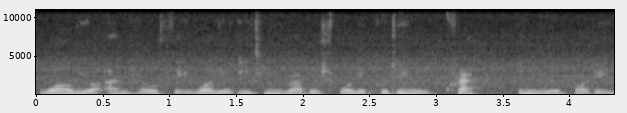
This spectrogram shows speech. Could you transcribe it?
while you're unhealthy, while you're eating rubbish, while you're putting crap in your body.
